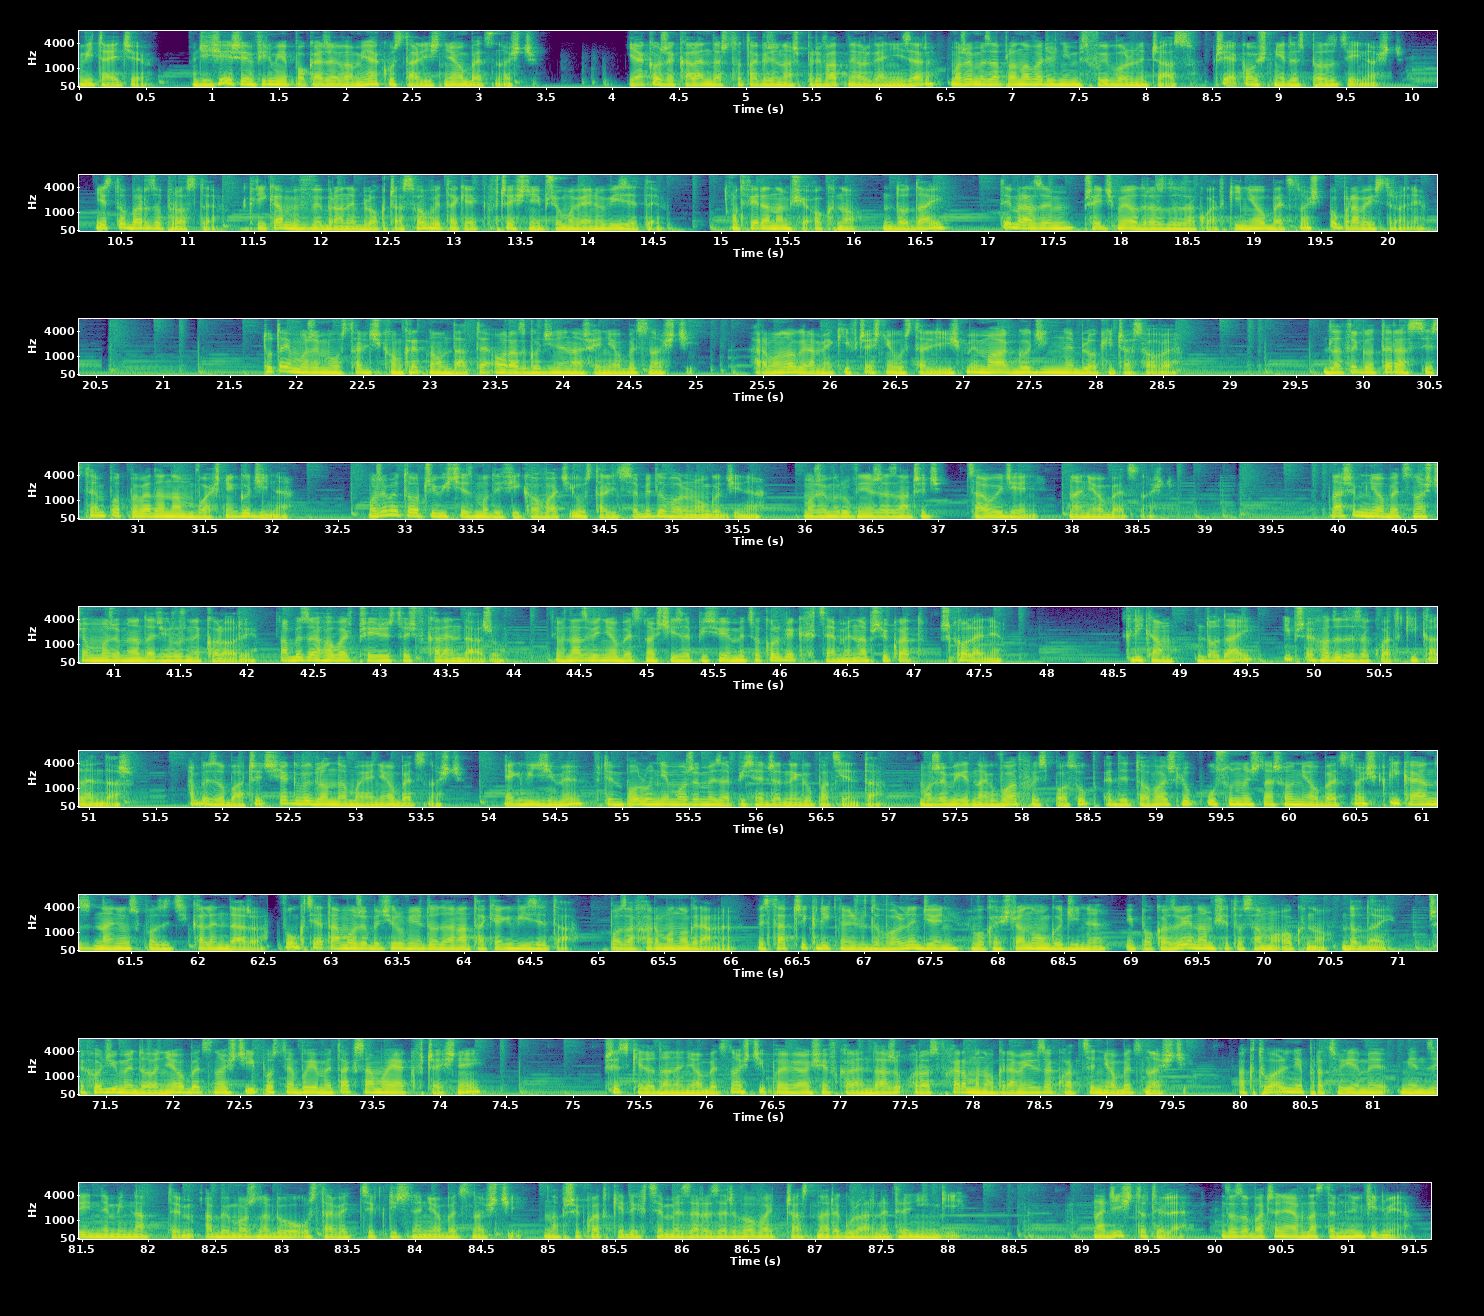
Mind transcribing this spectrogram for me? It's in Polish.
Witajcie. W dzisiejszym filmie pokażę Wam, jak ustalić nieobecność. Jako, że kalendarz to także nasz prywatny organizer, możemy zaplanować w nim swój wolny czas, czy jakąś niedyspozycyjność. Jest to bardzo proste. Klikamy w wybrany blok czasowy, tak jak wcześniej przy umawianiu wizyty. Otwiera nam się okno Dodaj. Tym razem przejdźmy od razu do zakładki Nieobecność po prawej stronie. Tutaj możemy ustalić konkretną datę oraz godzinę naszej nieobecności. Harmonogram, jaki wcześniej ustaliliśmy, ma godzinne bloki czasowe. Dlatego teraz system podpowiada nam właśnie godzinę. Możemy to oczywiście zmodyfikować i ustalić sobie dowolną godzinę. Możemy również zaznaczyć cały dzień na nieobecność. Naszym nieobecnościom możemy nadać różne kolory, aby zachować przejrzystość w kalendarzu. W nazwie nieobecności zapisujemy cokolwiek chcemy, np. szkolenie. Klikam Dodaj i przechodzę do zakładki Kalendarz, aby zobaczyć, jak wygląda moja nieobecność. Jak widzimy, w tym polu nie możemy zapisać żadnego pacjenta. Możemy jednak w łatwy sposób edytować lub usunąć naszą nieobecność, klikając na nią z pozycji kalendarza. Funkcja ta może być również dodana tak jak wizyta, poza harmonogramem. Wystarczy kliknąć w dowolny dzień, w określoną godzinę i pokazuje nam się to samo okno Dodaj. Przechodzimy do nieobecności i postępujemy tak samo jak wcześniej. Wszystkie dodane nieobecności pojawiają się w kalendarzu oraz w harmonogramie w zakładce nieobecności. Aktualnie pracujemy m.in. nad tym, aby można było ustawiać cykliczne nieobecności, na przykład kiedy chcemy zarezerwować czas na regularne treningi. Na dziś to tyle. Do zobaczenia w następnym filmie.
